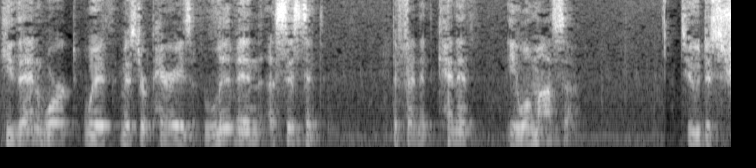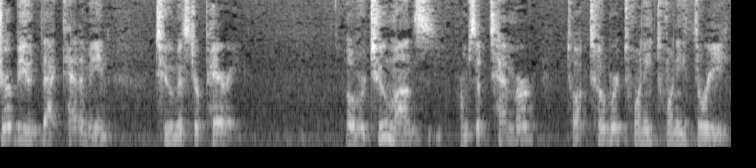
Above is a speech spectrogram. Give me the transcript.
He then worked with Mr. Perry's live in assistant, defendant Kenneth Iwamasa, to distribute that ketamine to Mr. Perry. Over two months, from September to October 2023,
